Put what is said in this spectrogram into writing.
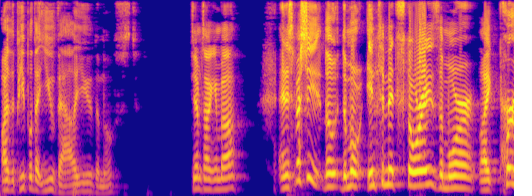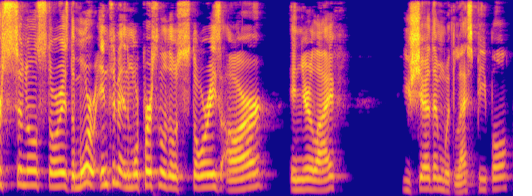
are the people that you value the most? Do you know what I'm talking about? And especially the, the more intimate stories, the more like personal stories, the more intimate and the more personal those stories are in your life, you share them with less people.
